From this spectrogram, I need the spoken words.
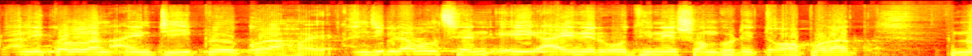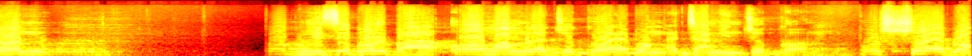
প্রাণী কল্যাণ আইনটি প্রয়োগ করা হয়। আইনজীবীরা বলছেন, এই আইনের অধীনে সংঘটিত অপরাধ নন কগনিজেবল বা অমামলাযোগ্য এবং জামিনযোগ্য। পোষ্য এবং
